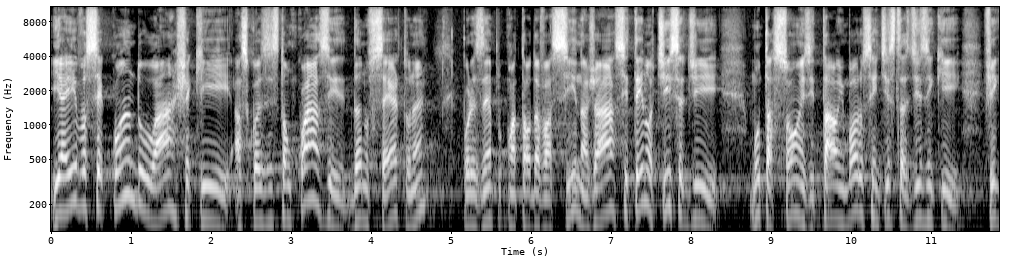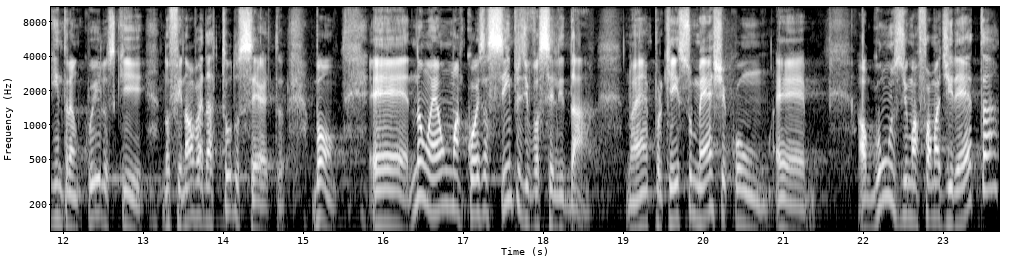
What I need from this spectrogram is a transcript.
E aí você, quando acha que as coisas estão quase dando certo, né? Por exemplo, com a tal da vacina, já se tem notícia de mutações e tal, embora os cientistas dizem que fiquem tranquilos que no final vai dar tudo certo. Bom, é, não é uma coisa simples de você lidar, não é? Porque isso mexe com é, alguns de uma forma direta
